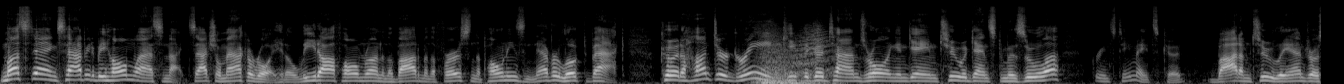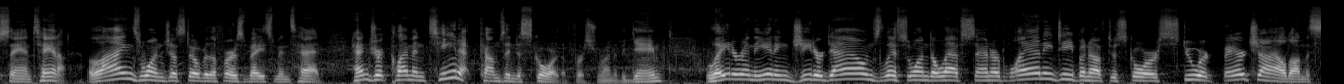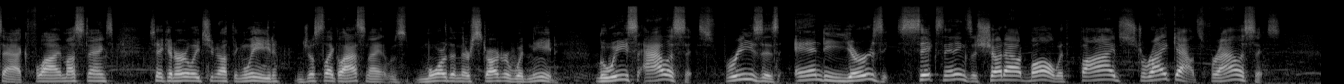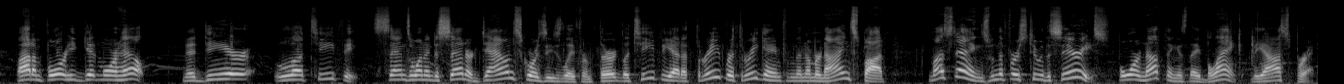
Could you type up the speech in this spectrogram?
Mustangs happy to be home last night. Satchel McElroy hit a leadoff home run in the bottom of the first, and the Ponies never looked back. Could Hunter Greene keep the good times rolling in game two against Missoula? Greene's teammates could. Bottom two, Leandro Santana. Lines one just over the first baseman's head. Hendrik Clementina comes in to score the first run of the game. Later in the inning, Jeter Downs lifts one to left center, plenty deep enough to score Stuart Fairchild on the sac fly. Mustangs take an early 2 0 lead. And just like last night, it was more than their starter would need. Luis Alices freezes Andy Yerzy. Six innings, a shutout ball with five strikeouts for Alices. Bottom four, he'd get more help. Nadir Latifi sends one into center. Downs scores easily from third. Latifi had a three for three game from the number nine spot. Mustangs win the first two of the series, 4 0 as they blank the Osprey.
